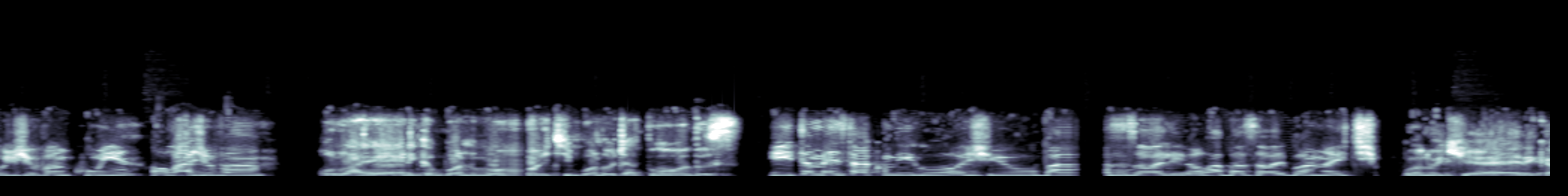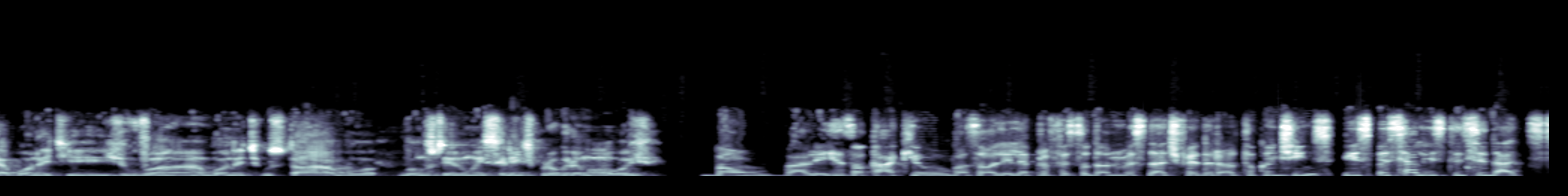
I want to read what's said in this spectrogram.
o Gilvan Cunha. Olá, Gilvan. Olá, Érica. Boa noite. Boa noite a todos. E também está comigo hoje o Basoli. Olá, Basoli, boa noite. Boa noite, Érica. Boa noite, Gilvan. Boa noite, Gustavo. Vamos ter um excelente programa hoje. Bom, vale ressaltar que o Basoli ele é professor da Universidade Federal de Tocantins e especialista em cidades.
